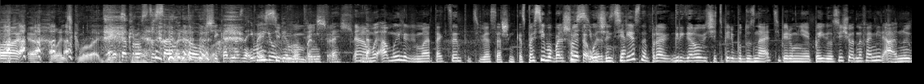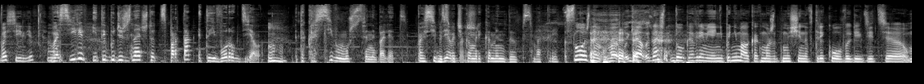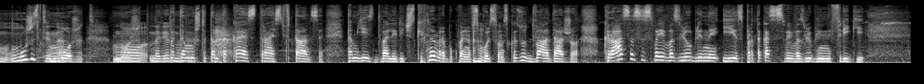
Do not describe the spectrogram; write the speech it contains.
Олечка, молодец. Это просто самый топчик, однозначно. И мы любим вам утренний большое. А, мы, а мы любим арт-акцент у тебя, Сашенька. Спасибо большое, это очень интересно. Про Григоровича теперь буду знать. Теперь у меня появилась еще одна фамилия. А, ну и Васильев. Васильев, и ты будешь знать, что это Спартак, это его рук дело. Это красивый мужественный балет. Спасибо Девочкам рекомендую посмотреть. Сложно. Я, знаешь, долгое время я не понимала, как может мужчина в трико выглядеть э, мужественно. Может, Но, может. наверное, Потому да. что там такая страсть в танце. Там есть два лирических номера, буквально вскользь вам скажу, два адажио. Краса со своей возлюбленной и Спартака со своей возлюбленной Фригией.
